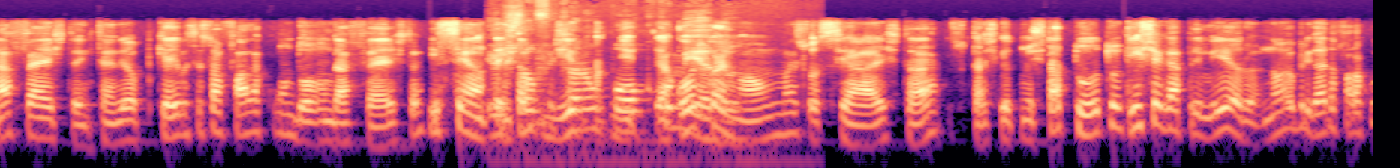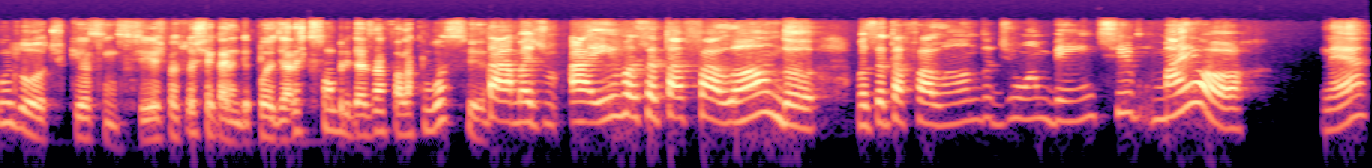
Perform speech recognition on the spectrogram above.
na festa, entendeu? Porque aí você só fala com o dono da festa e senta. Eu então, estou ficando de, um pouco de, de com acordo com as medo. normas sociais, tá? Isso tá escrito no estatuto. Quem chegar primeiro não é obrigado a falar com os outros. Que, assim, se as pessoas chegarem depois, elas que são obrigadas a falar com você. Tá, mas aí você tá falando, você tá falando de um ambiente maior, né?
